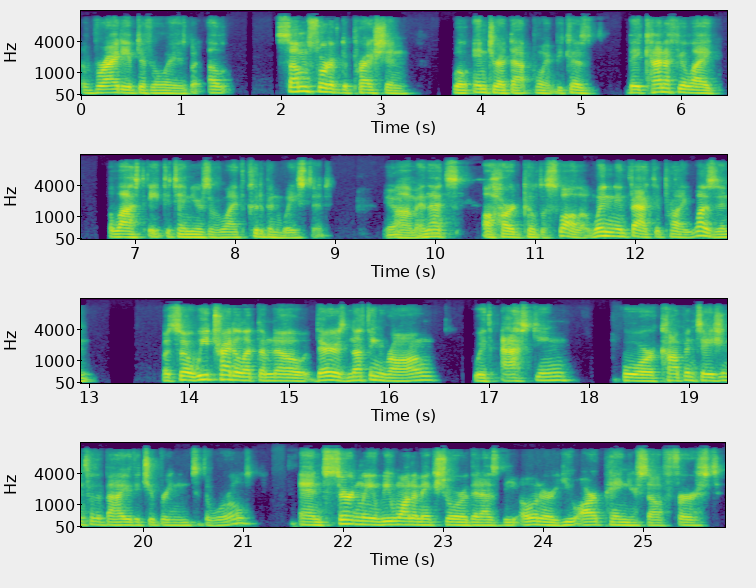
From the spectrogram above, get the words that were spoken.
a, variety of different ways, but some sort of depression will enter at that point because they kind of feel like the last eight to 10 years of life could have been wasted. Yeah. Um, and that's a hard pill to swallow when in fact it probably wasn't. But so we try to let them know there is nothing wrong with asking for compensation for the value that you're bringing to the world. And certainly we want to make sure that as the owner, you are paying yourself first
